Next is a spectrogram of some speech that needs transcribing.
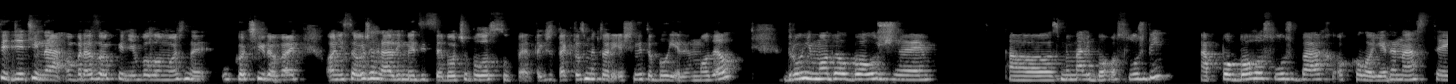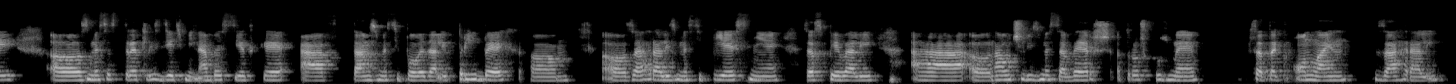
tie deti na obrazovke nebolo možné ukočírovať. Oni sa už hrali medzi sebou, čo bolo super. Takže takto sme to riešili, to bol jeden model. Druhý model bol, že uh, sme mali bohoslužby a po bohoslužbách okolo 11. Uh, sme sa stretli s deťmi na besiedke a tam sme si povedali príbeh, um, uh, zahrali sme si piesne, zaspievali a uh, naučili sme sa verš a trošku sme sa tak online zahrali.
